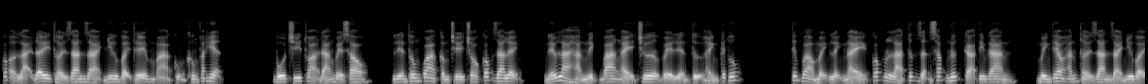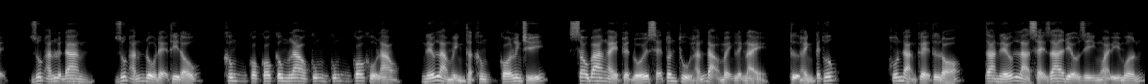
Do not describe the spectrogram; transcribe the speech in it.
Có ở lại đây thời gian dài như vậy thế mà cũng không phát hiện. Bố trí thỏa đáng về sau liền thông qua cấm chế cho cóc ra lệnh nếu là hàn lịch ba ngày chưa về liền tự hành kết thúc. Tiếp vào mệnh lệnh này cóc là tức giận sắp nứt cả tim gan mình theo hắn thời gian dài như vậy giúp hắn luyện đan giúp hắn đồ đệ thi đấu không có, có công lao cũng cũng có khổ lao nếu là mình thật không có linh trí sau ba ngày tuyệt đối sẽ tuân thủ hắn đạo mệnh lệnh này tự hành kết thúc. Hôn đản kể từ đó ta nếu là xảy ra điều gì ngoài ý muốn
